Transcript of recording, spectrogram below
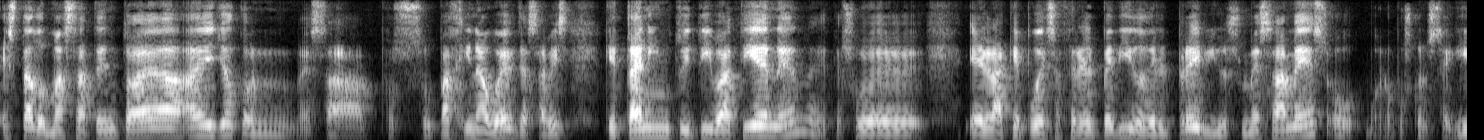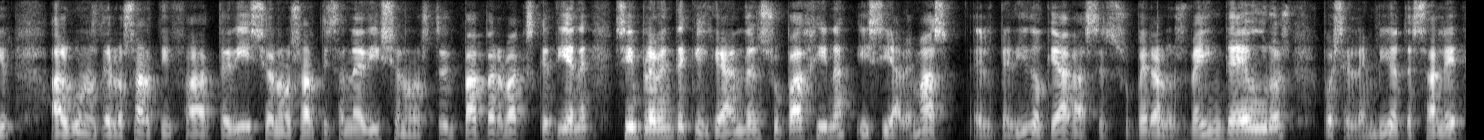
estado más atento a, ello con esa, pues, su página web, ya sabéis, que tan intuitiva tienen, que sube, en la que puedes hacer el pedido del Previous mes a mes, o bueno, pues conseguir algunos de los Artifact Edition, o los Artisan Edition, o los Trade Paperbacks que tiene, simplemente cliqueando en su página, y si además el pedido que hagas supera los 20 euros, pues el envío te sale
